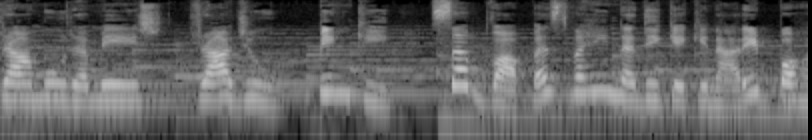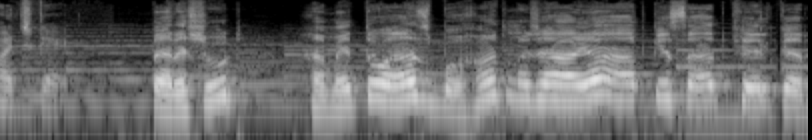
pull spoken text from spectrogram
रामू रमेश राजू पिंकी सब वापस वही नदी के किनारे पहुँच गए। पैराशूट हमें तो आज बहुत मज़ा आया आपके साथ खेलकर।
